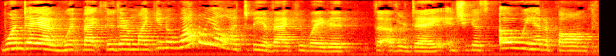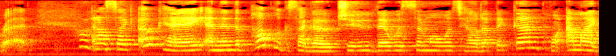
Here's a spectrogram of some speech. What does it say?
one day I went back through there. I'm like, you know, why do we all have to be evacuated the other day? And she goes, oh, we had a bomb threat. And I was like, okay. And then the Publix I go to, there was someone was held up at gunpoint. I'm like,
